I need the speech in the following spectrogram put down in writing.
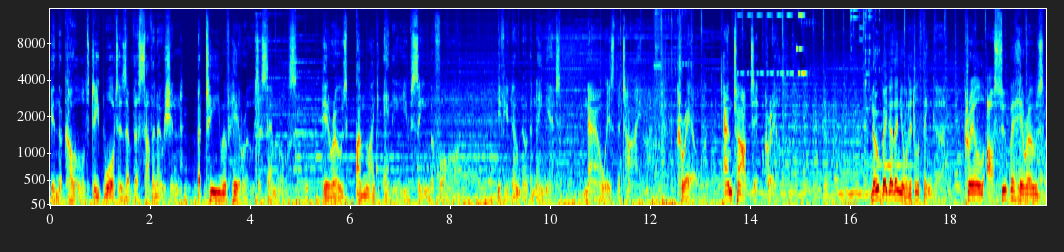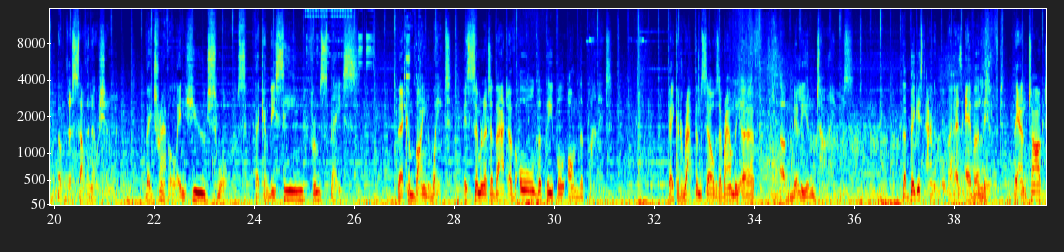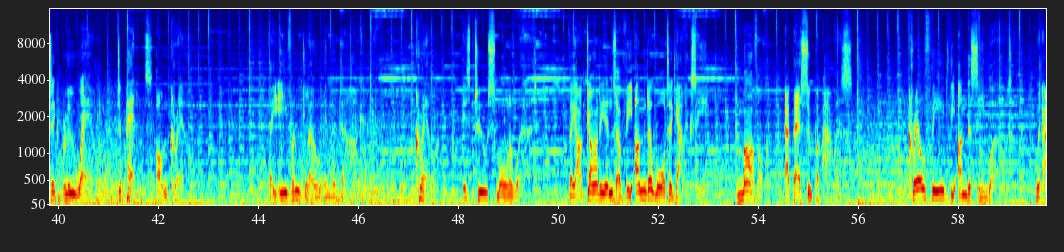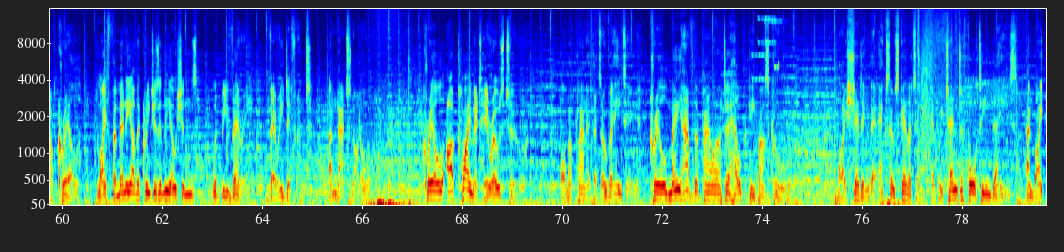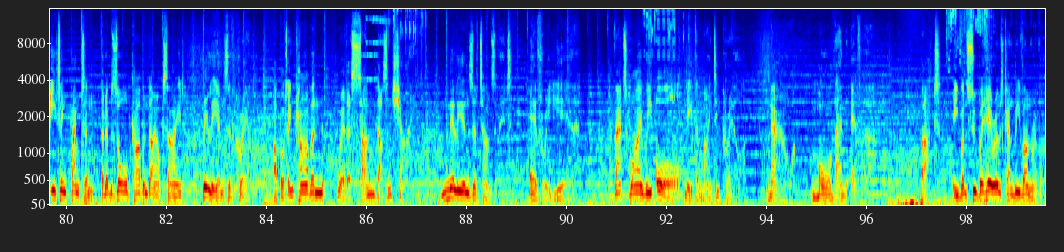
In the cold, deep waters of the Southern Ocean, a team of heroes assembles. Heroes unlike any you've seen before. If you don't know the name yet, now is the time. Krill. Antarctic krill. No bigger than your little finger, krill are superheroes of the Southern Ocean. They travel in huge swarms that can be seen from space. Their combined weight is similar to that of all the people on the planet. They could wrap themselves around the Earth a million times. The biggest animal that has ever lived, the Antarctic blue whale, depends on krill. They even glow in the dark. Krill is too small a word. They are guardians of the underwater galaxy. Marvel at their superpowers. Krill feed the undersea world. Without krill, life for many other creatures in the oceans would be very, very different. And that's not all. Krill are climate heroes too. On a planet that's overheating, krill may have the power to help keep us cool by shedding their exoskeleton every 10 to 14 days, and by eating plankton that absorb carbon dioxide, billions of krill are putting carbon where the sun doesn't shine. Millions of tons of it every year. That's why we all need the mighty krill. Now, more than ever. But even superheroes can be vulnerable.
